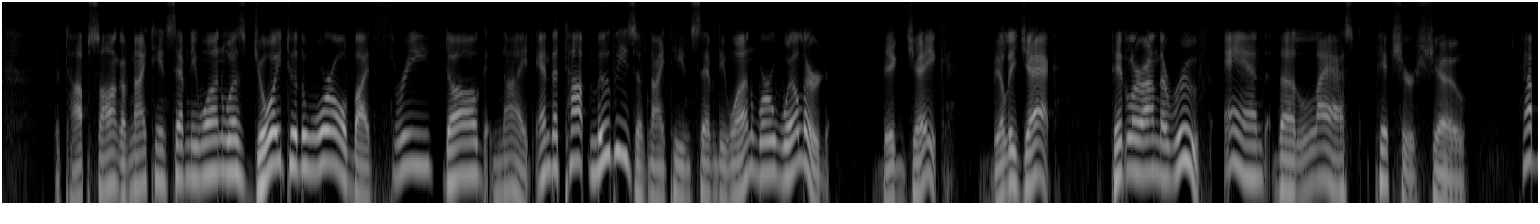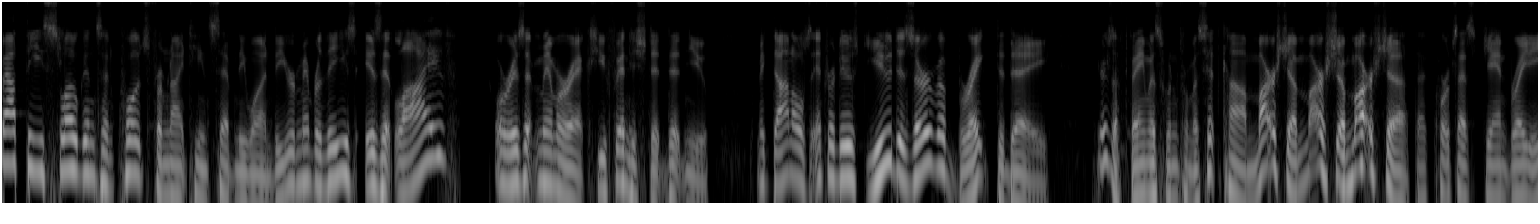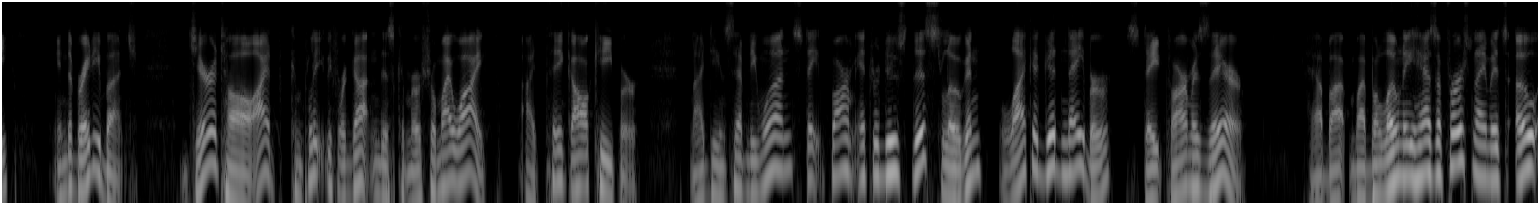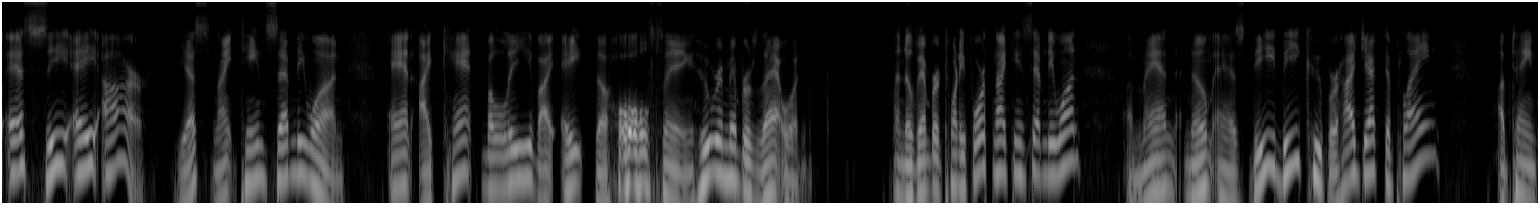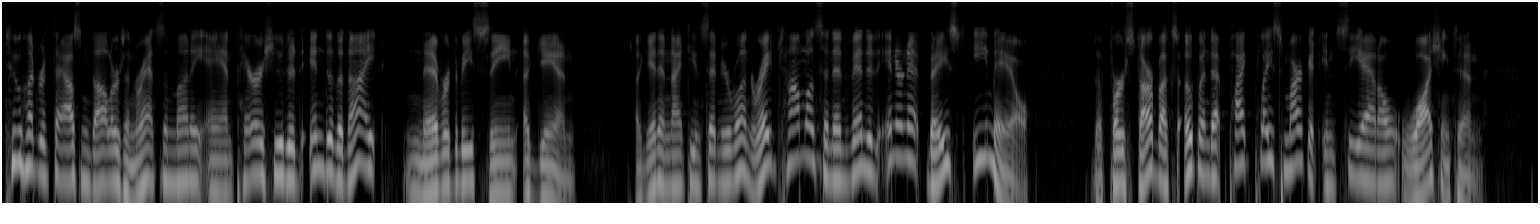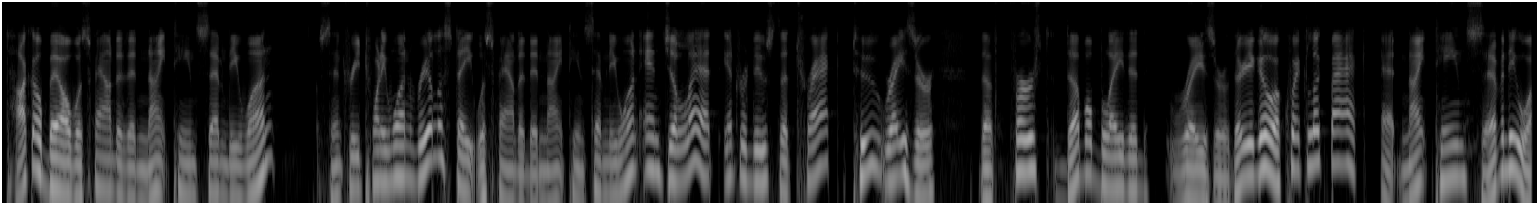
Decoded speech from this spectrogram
The top song of 1971 was Joy to the World by Three Dog Night, and the top movies of 1971 were Willard, Big Jake, Billy Jack, Fiddler on the Roof, and The Last Picture Show. How about these slogans and quotes from 1971? Do you remember these? Is it live or is it Memorex? You finished it, didn't you? McDonald's introduced You Deserve a Break Today. Here's a famous one from a sitcom Marcia, Marcia, Marcia. Of course, that's Jan Brady in the Brady Bunch. Geritol, I had completely forgotten this commercial. My wife, I think I'll keep her. 1971, State Farm introduced this slogan Like a good neighbor, State Farm is there. How about my baloney has a first name? It's O S C A R. Yes, 1971. And I can't believe I ate the whole thing. Who remembers that one? On November 24th, 1971, a man known as D.B. Cooper hijacked a plane, obtained $200,000 in ransom money, and parachuted into the night, never to be seen again. Again in 1971, Ray Tomlinson invented internet based email. The first Starbucks opened at Pike Place Market in Seattle, Washington. Taco Bell was founded in 1971. Century 21 Real Estate was founded in 1971, and Gillette introduced the Trac II razor, the first double bladed razor. There you go, a quick look back at 1971.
